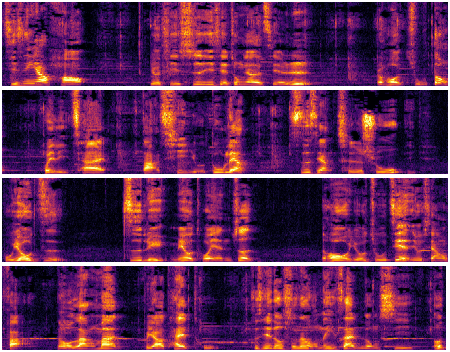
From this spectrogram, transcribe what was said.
记性要好，尤其是一些重要的节日。然后主动会理财，大气有度量，思想成熟不幼稚，自律没有拖延症，然后有主见有想法，然后浪漫不要太土，这些都是那种内在的东西。然后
